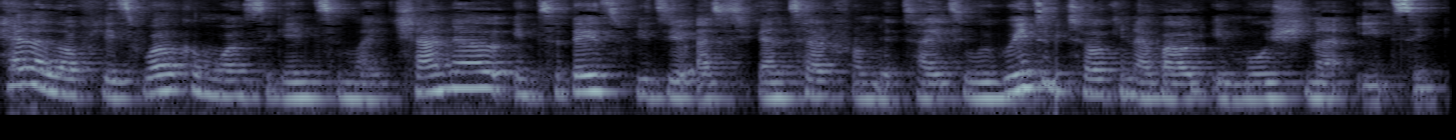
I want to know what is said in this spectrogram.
Hello lovelies, welcome once again to my channel. In today's video, as you can tell from the title, we're going to be talking about emotional eating.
